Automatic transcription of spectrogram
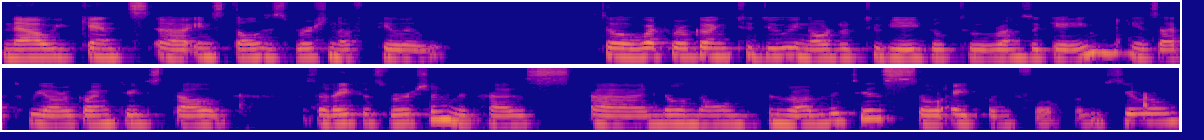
now you can't uh, install this version of Pillow. So what we're going to do in order to be able to run the game is that we are going to install the latest version, which has uh, no known vulnerabilities, so 8.4.0.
